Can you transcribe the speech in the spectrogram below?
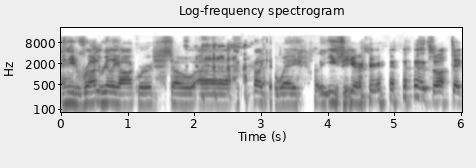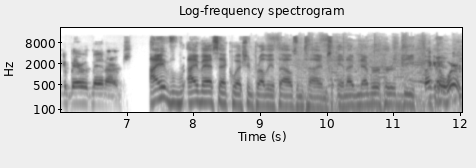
and he'd run really awkward. So uh, I could probably get away easier. so I'll take a bear with man arms. I've I've asked that question probably a thousand times, and I've never heard the. Not gonna work.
